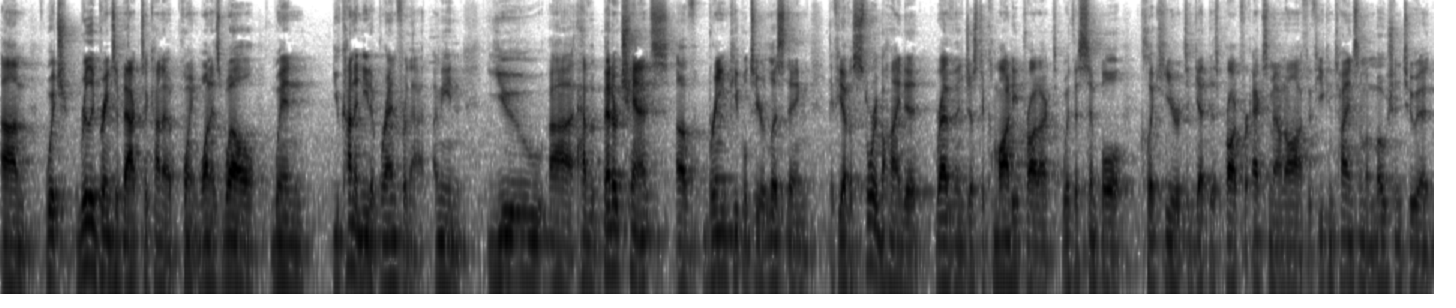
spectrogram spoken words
Um, which really brings it back to kind of point one as well when you kind of need a brand for that. I mean, you uh, have a better chance of bringing people to your listing if you have a story behind it rather than just a commodity product with a simple click here to get this product for X amount off. If you can tie in some emotion to it,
